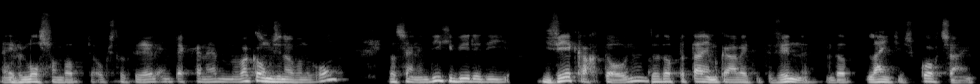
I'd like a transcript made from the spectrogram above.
Even los van wat ze ook structurele impact gaan hebben. Maar waar komen ze nou van de grond? Dat zijn in die gebieden die, die veerkracht tonen, doordat partijen elkaar weten te vinden. En dat lijntjes kort zijn.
